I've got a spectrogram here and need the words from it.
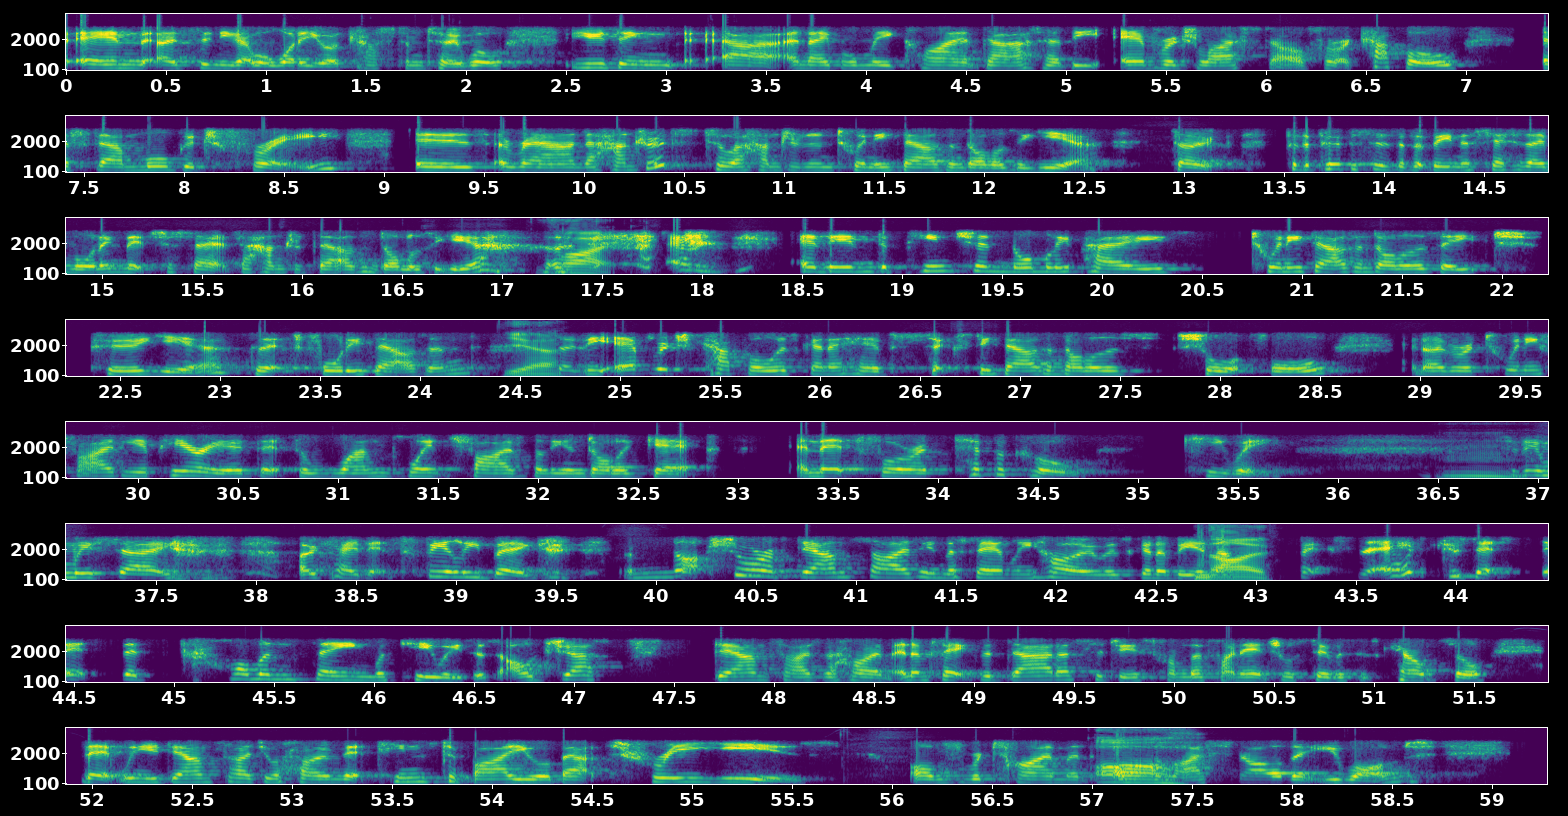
And uh, then you go, well, what are you accustomed to? Well, using uh, Enable Me client data, the average lifestyle for a couple, if they're mortgage free, is around 100 to $120,000 a year. So, for the purposes of it being a Saturday morning, let's just say it's $100,000 a year. Right. and, and then the pension normally pays $20,000 each per year, so that's 40000 Yeah. So the average couple is going to have $60,000 shortfall, and over a 25 year period, that's a $1.5 million gap, and that's for a typical Kiwi. Mm. So then we say, okay, that's fairly big. I'm not sure if downsizing the family home is going to be enough No. to fix that because that's that's the common theme with Kiwis is I'll just downsize the home. And in fact, the data suggests from the Financial Services Council that when you downsize your home, that tends to buy you about three years of retirement of Oh. the lifestyle that you want.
